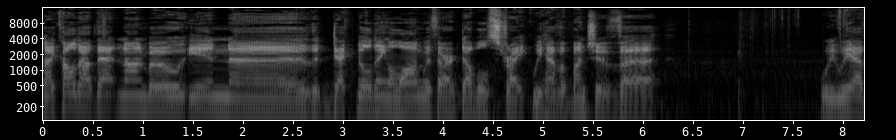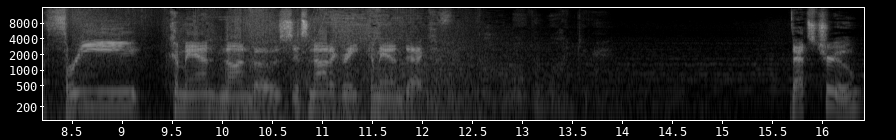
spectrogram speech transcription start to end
I called out that Nonbo in uh, the deck building along with our double strike. We have a bunch of. Uh, we, we have three command Nonbos. It's not a great command deck. That's true.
